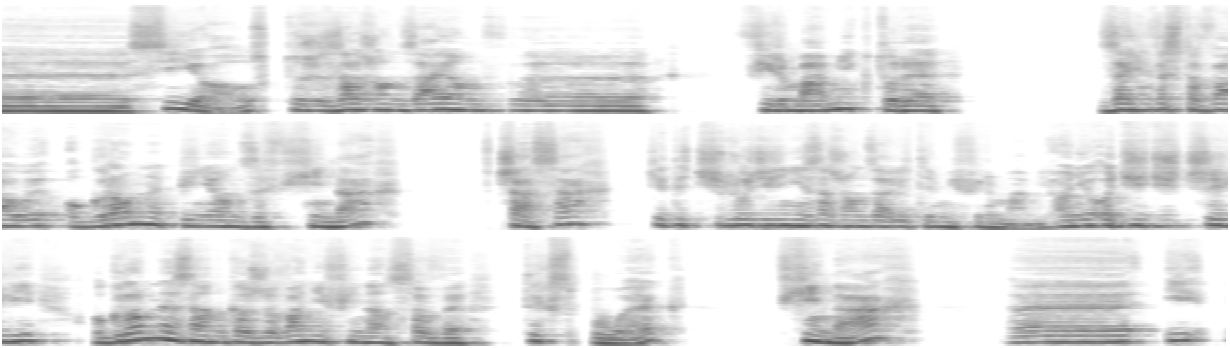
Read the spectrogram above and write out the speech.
yy, CEOs, którzy zarządzają yy, firmami, które zainwestowały ogromne pieniądze w Chinach w czasach, kiedy ci ludzie nie zarządzali tymi firmami. Oni odziedziczyli ogromne zaangażowanie finansowe tych spółek w Chinach e, i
